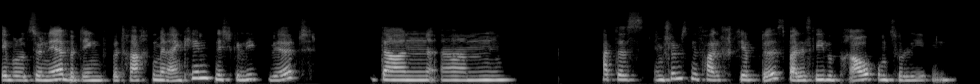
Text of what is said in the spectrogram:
evolutionär bedingt betrachten, wenn ein Kind nicht geliebt wird, dann ähm, hat es im schlimmsten Fall stirbt es, weil es Liebe braucht, um zu leben.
